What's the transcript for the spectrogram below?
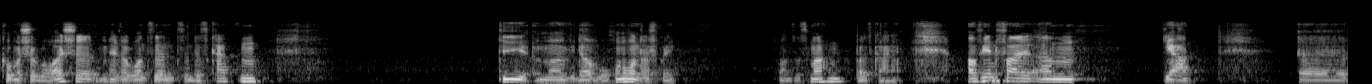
komische Geräusche im Hintergrund sind, sind es Katzen, die immer wieder hoch und runter springen. Wollen sie es machen? Weiß keiner. Auf jeden Fall, ähm, ja. Äh,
